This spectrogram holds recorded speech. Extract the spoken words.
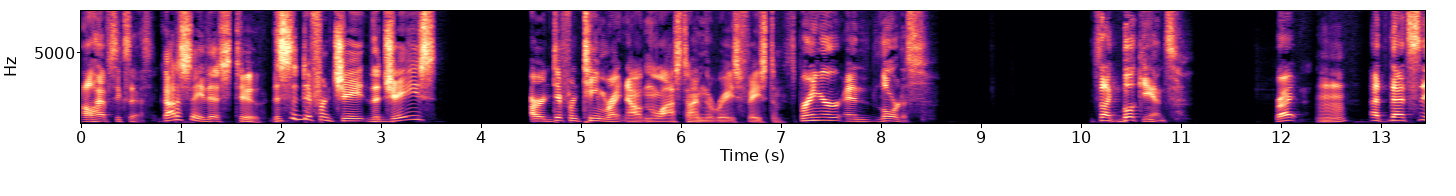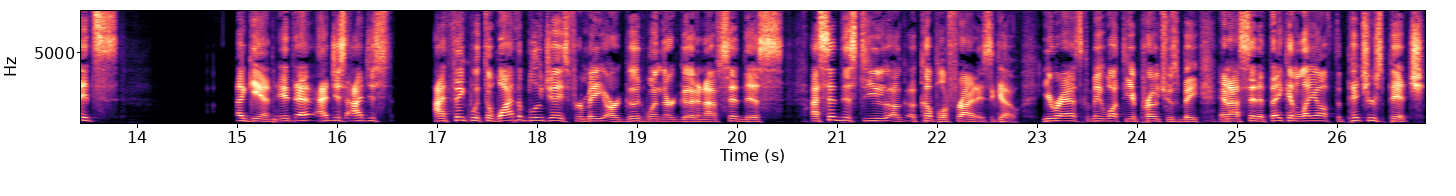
I'll have success. Got to say this too. This is a different Jay. The Jays are a different team right now than the last time the Rays faced them. Springer and Lourdes. It's like bookends, right? Mm-hmm. That, that's it's again. It, I I just, I just, I think with the why the Blue Jays for me are good when they're good, and I've said this. I said this to you a, a couple of Fridays ago. You were asking me what the approach was be, and I said if they can lay off the pitcher's pitch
